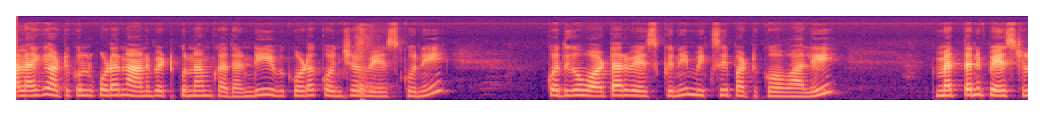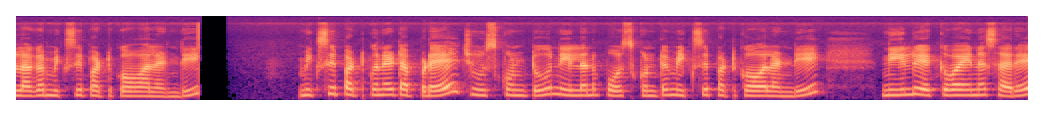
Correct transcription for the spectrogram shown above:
అలాగే అటుకులు కూడా నానబెట్టుకున్నాం కదండి. ఇవి కూడా కొంచెం వేసుకుని కొద్దిగా వాటర్ వేసుకుని మిక్సీ పట్టుకోవాలి. మెత్తని పేస్ట్ లాగా మిక్సీ పట్టుకోవాలండి. మిక్సీ పట్టుకునేటప్పుడే చూసుకుంటూ నీళ్ళను పోసుకుంటూ మిక్సీ పట్టుకోవాలండి. నీళ్ళు ఎక్కువైనా సరే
